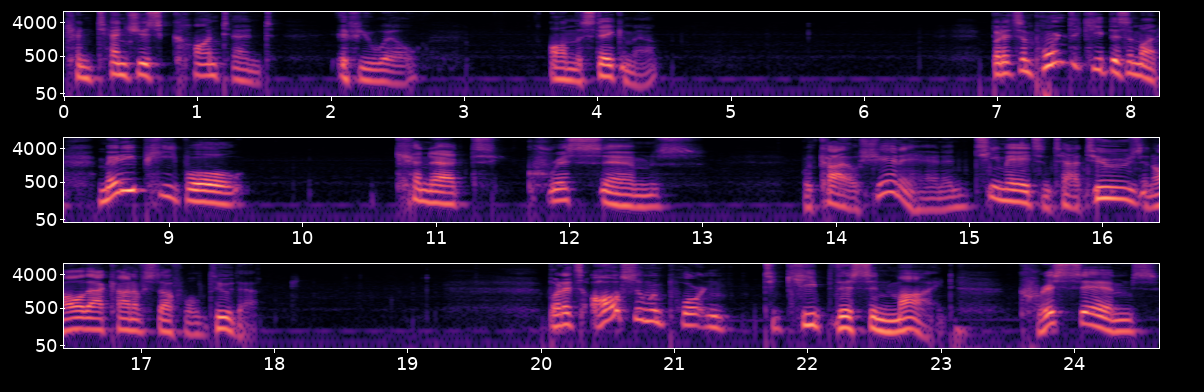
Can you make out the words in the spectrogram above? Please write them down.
contentious content, if you will, on the Stake map. But it's important to keep this in mind. Many people connect Chris Sims with Kyle Shanahan, and teammates and tattoos and all that kind of stuff will do that. But it's also important to keep this in mind. Chris Sims,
